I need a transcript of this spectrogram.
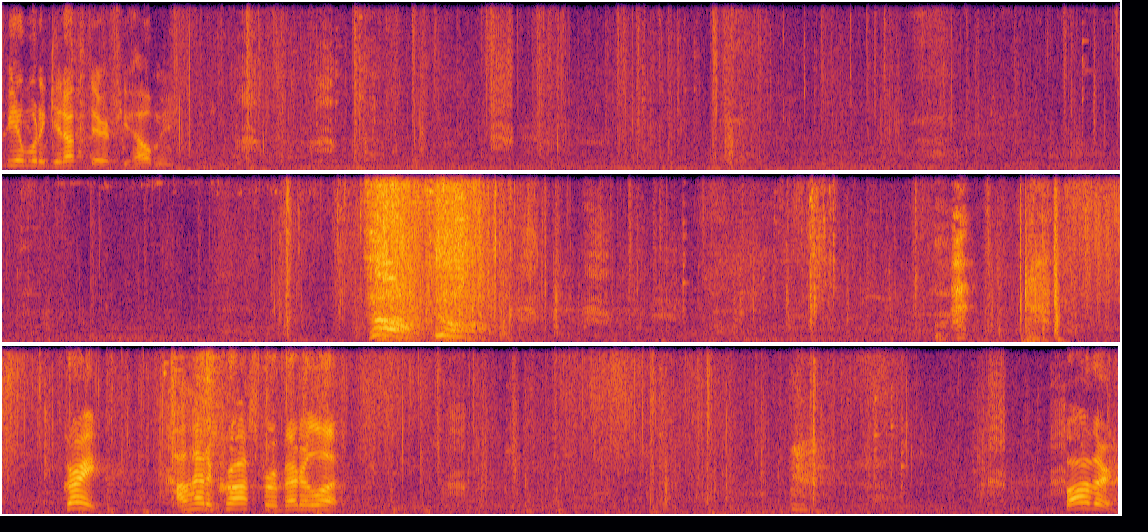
might be able to get up there if you help me. Great. I'll head across for a better look. Father,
